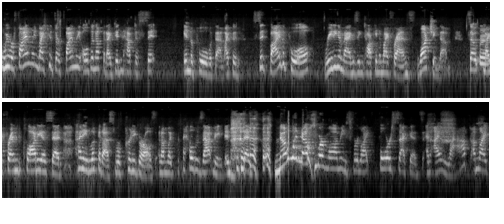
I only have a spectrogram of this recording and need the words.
We were finally, my kids are finally old enough that I didn't have to sit in the pool with them. I could sit by the pool, reading a magazine, talking to my friends, watching them. So right. my friend Claudia said, honey, look at us. We're pretty girls. And I'm like, what the hell does that mean? And she said, no one knows we're mommies for like four seconds. And I laughed. I'm like,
